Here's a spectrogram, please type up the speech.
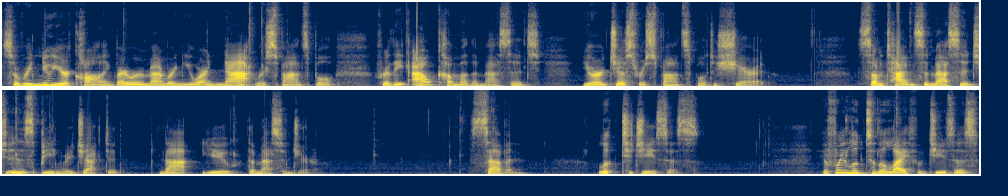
So renew your calling by remembering you are not responsible for the outcome of the message, you are just responsible to share it. Sometimes the message is being rejected, not you, the messenger. 7. Look to Jesus. If we look to the life of Jesus,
